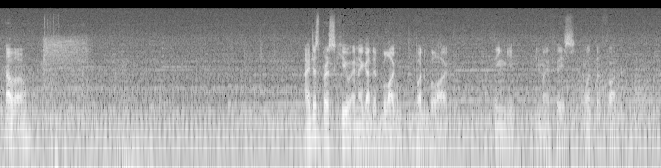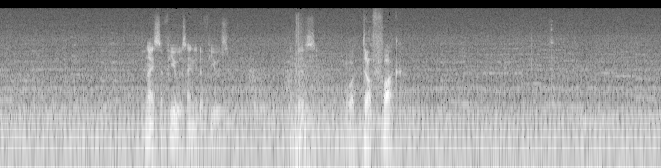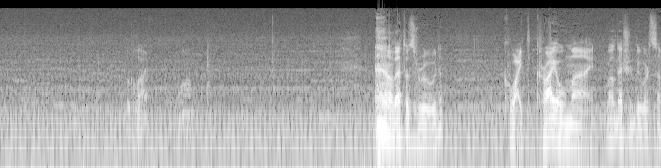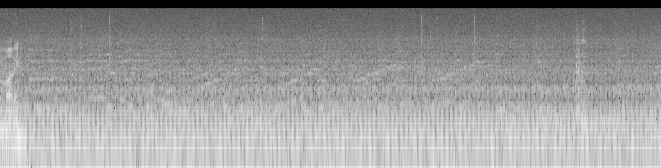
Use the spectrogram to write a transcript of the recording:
Hello. I just pressed Q and I got the blog butt blog thingy in my face. What the fuck? Nice, a fuse. I need a fuse. And this. What the fuck? Look alive. oh, that was rude. Quite. Cryo mine. Well, that should be worth some money.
